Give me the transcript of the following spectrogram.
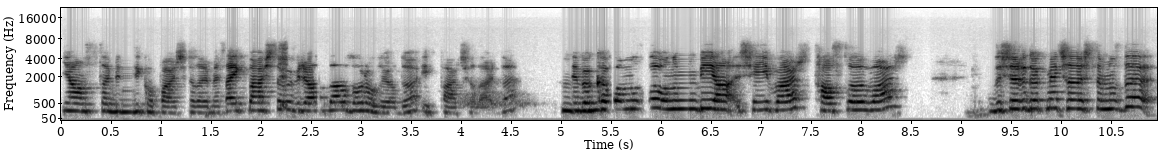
yansıtabildik o parçaları. Mesela ilk başta bu biraz daha zor oluyordu ilk parçalarda. Yani böyle kafamızda onun bir şeyi var, taslağı var. Dışarı dökmeye çalıştığımızda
